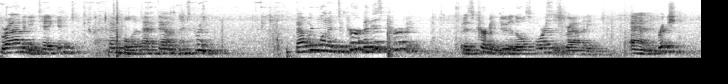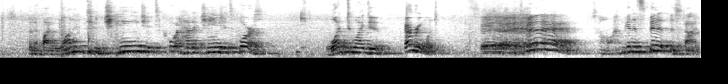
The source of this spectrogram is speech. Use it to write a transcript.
gravity take it and pull it back down. That's great. Now we want it to curve. It is curving. But it's curving due to those forces, gravity and friction. But if I wanted to change its course, have it change its course, what do I do? Everyone. Spin it. Spin it. So I'm going to spin it this time.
